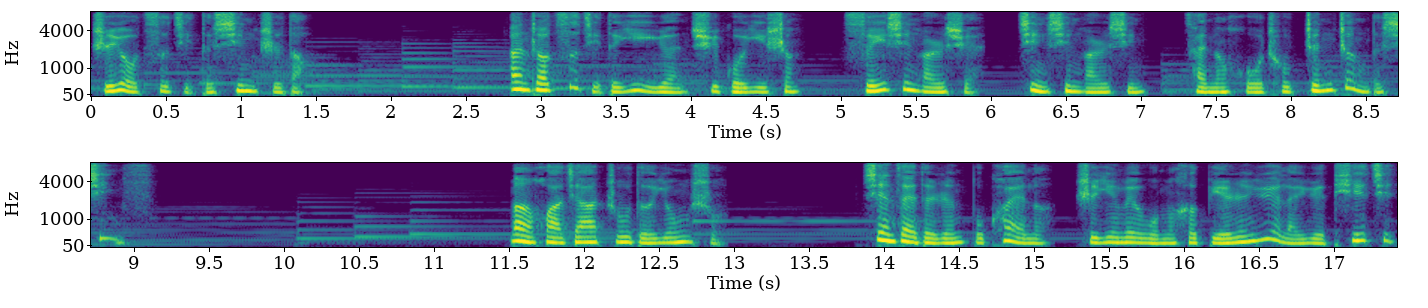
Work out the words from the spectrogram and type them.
只有自己的心知道。按照自己的意愿去过一生，随心而选，尽心而行，才能活出真正的幸福。漫画家朱德庸说。现在的人不快乐，是因为我们和别人越来越贴近，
